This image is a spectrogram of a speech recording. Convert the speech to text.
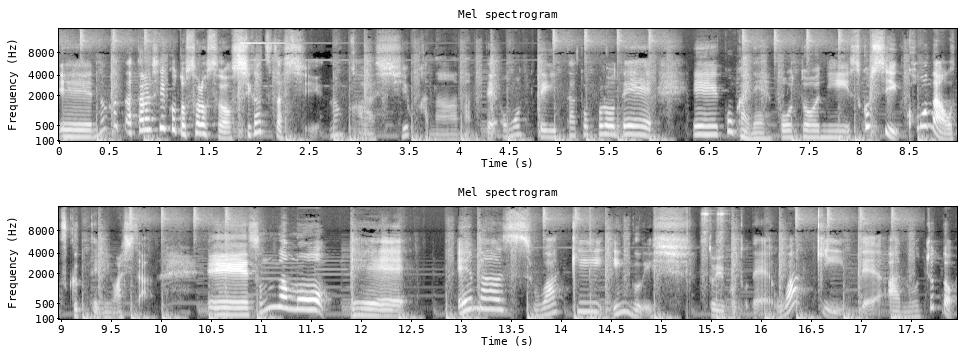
えーなんか新しいことそろそろ4月だし、なんかしようかななんて思っていたところで、えー今回ね、冒頭に少しコーナーを作ってみました。えーその名も、えーEmma's Wacky English ということで、 Wacky ってあのちょっと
